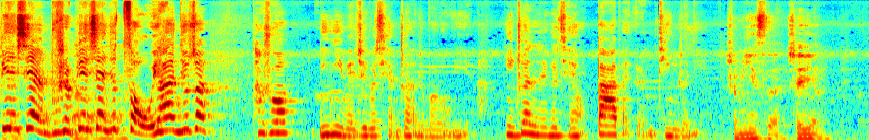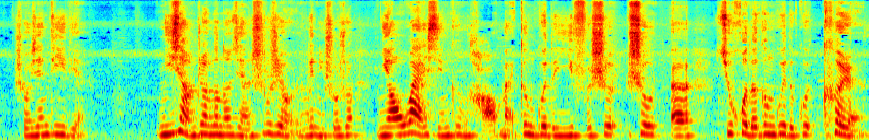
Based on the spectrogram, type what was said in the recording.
变现？不是变现你就走呀，你就赚。他说你以为这个钱赚的这么容易？你赚的这个钱有八百个人盯着你。什么意思？谁赢？首先第一点，你想赚更多钱，是不是有人跟你说说你要外形更好，买更贵的衣服，收收呃去获得更贵的贵客人？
